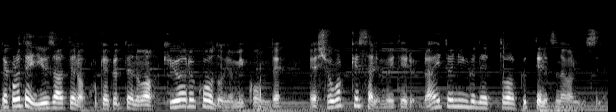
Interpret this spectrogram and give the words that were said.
で、これでユーザーっていうのは、顧客っていうのは QR コードを読み込んで、え少額決済に向いているライトニングネットワークっていうのにつながるんですね。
